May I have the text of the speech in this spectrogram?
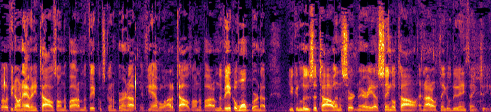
Well, if you don't have any tiles on the bottom, the vehicle's going to burn up. If you have a lot of tiles on the bottom, the vehicle won't burn up. You can lose a tile in a certain area, a single tile, and I don't think it'll do anything to you.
